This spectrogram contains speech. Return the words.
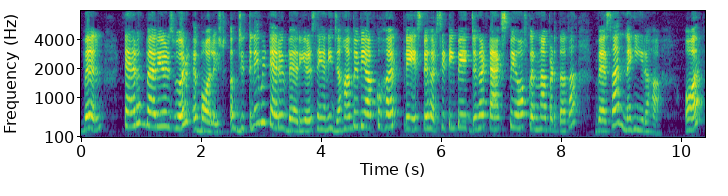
Well tariff barriers were abolished अब जितने भी टेरिफ बैरियर्स हैं, यानी जहाँ पे भी आपको हर प्लेस पे, हर सिटी पे एक जगह टैक्स पे ऑफ़ करना पड़ता था, वैसा नहीं रहा। और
